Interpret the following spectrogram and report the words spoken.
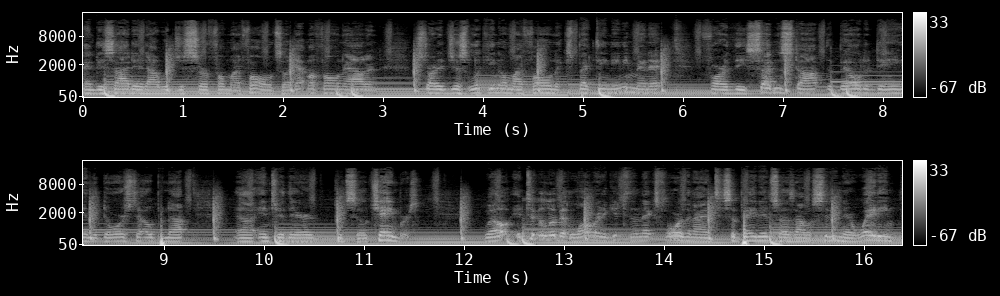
and decided I would just surf on my phone. So I got my phone out and started just looking on my phone, expecting any minute for the sudden stop, the bell to ding, and the doors to open up uh, into their concealed chambers. Well, it took a little bit longer to get to the next floor than I anticipated. So as I was sitting there waiting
